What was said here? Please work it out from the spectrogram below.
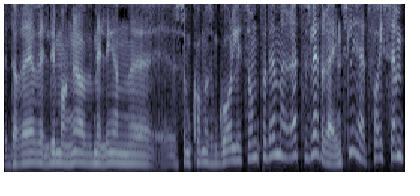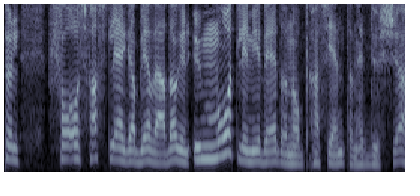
Det er veldig mange av meldingene eh, som kommer som går litt sånn på det med rett og slett renslighet. For eksempel, for oss fastleger blir hverdagen umåtelig mye bedre når pasientene har dusja.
